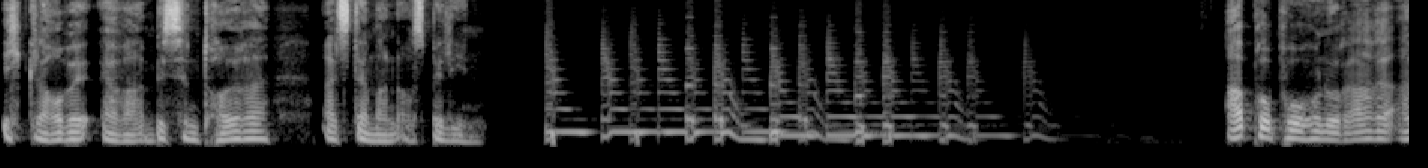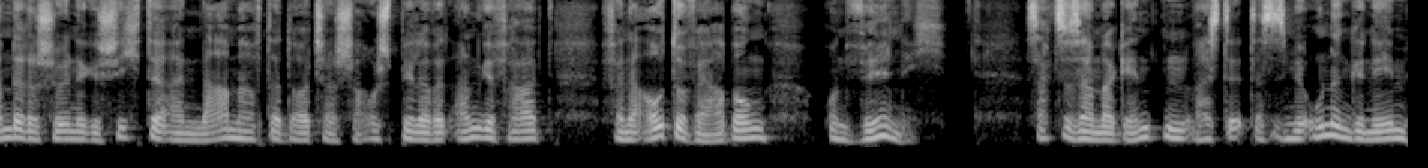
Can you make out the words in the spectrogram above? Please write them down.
Ich glaube, er war ein bisschen teurer als der Mann aus Berlin. Apropos Honorare, andere schöne Geschichte. Ein namhafter deutscher Schauspieler wird angefragt für eine Autowerbung und will nicht. sagt zu seinem Agenten, weißt du, das ist mir unangenehm,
